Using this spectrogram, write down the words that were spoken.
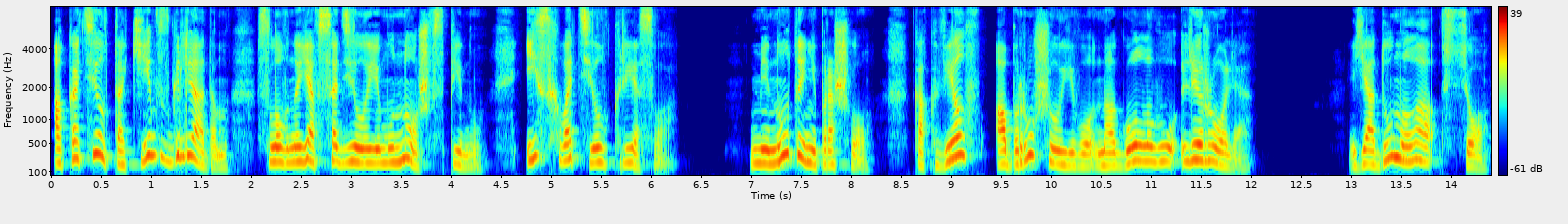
окатил таким взглядом, словно я всадила ему нож в спину, и схватил кресло. Минуты не прошло, как Велф обрушил его на голову Лероля. Я думала, все.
